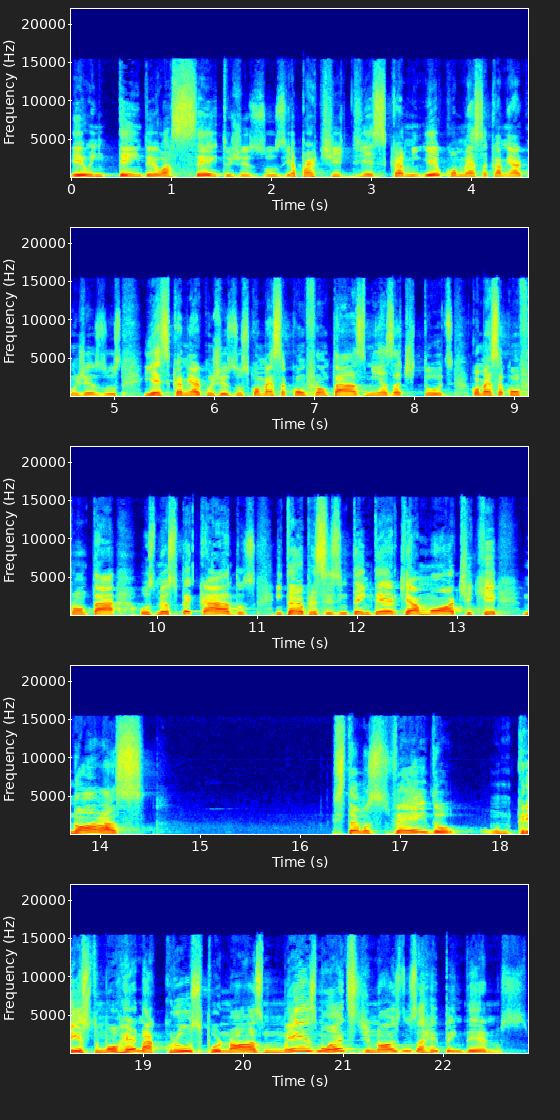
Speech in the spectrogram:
Eu entendo, eu aceito Jesus e a partir desse caminho eu começo a caminhar com Jesus. E esse caminhar com Jesus começa a confrontar as minhas atitudes, começa a confrontar os meus pecados. Então eu preciso entender que a morte que nós estamos vendo um Cristo morrer na cruz por nós, mesmo antes de nós nos arrependermos.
